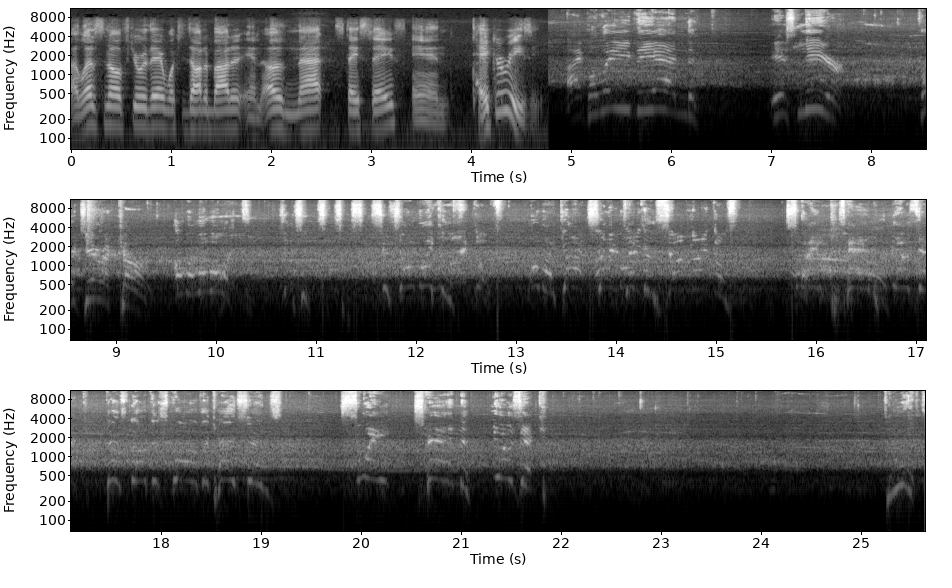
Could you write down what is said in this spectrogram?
uh, let us know if you were there, what you thought about it, and other than that, stay safe and take her easy. I believe the end is near for Jericho. Oh, sh- sh- Shawn Michaels. Oh, my God. Shawn Michaels. Shawn Michaels. Sweet chin music. There's no disqualifications. Sweet chin music. Do it.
